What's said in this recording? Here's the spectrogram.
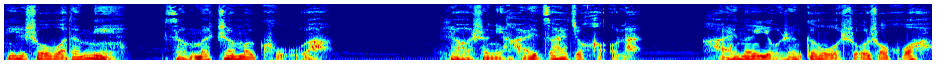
你说我的命怎么这么苦啊？要是你还在就好了，还能有人跟我说说话。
